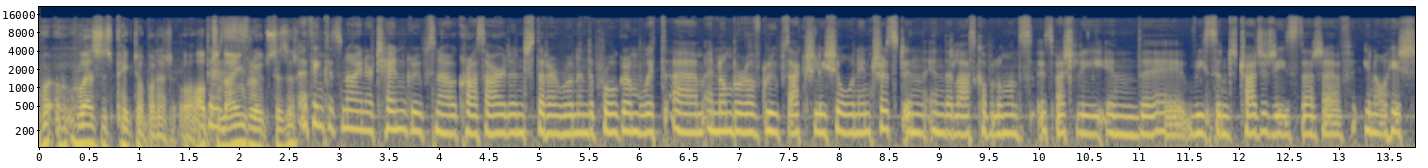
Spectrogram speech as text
wh- who else has picked up on it? Up to nine groups, is it? I think it's nine or ten groups now across Ireland that are running the programme, with um, a number of groups actually showing interest in, in the last couple of months, especially in the recent tragedies that have you know hit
